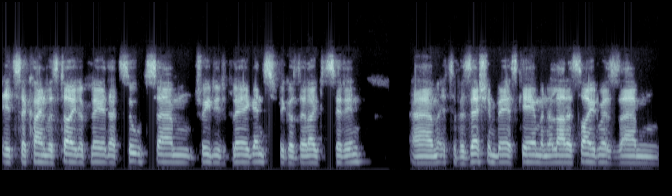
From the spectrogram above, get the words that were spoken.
it's a kind of a style of play that suits um, Treaty to play against because they like to sit in. Um, it's a possession based game and a lot of sideways um,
